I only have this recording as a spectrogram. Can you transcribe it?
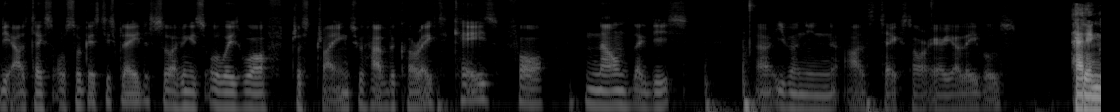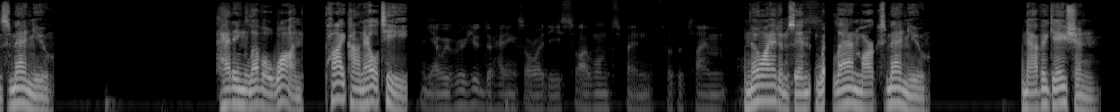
the alt text also gets displayed. So I think it's always worth just trying to have the correct case for nouns like this, uh, even in alt text or aria labels. Headings menu. Heading level 1, PyCon LT. Yeah, we've reviewed the headings already, so I won't spend further time No items in landmarks menu. Navigation.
